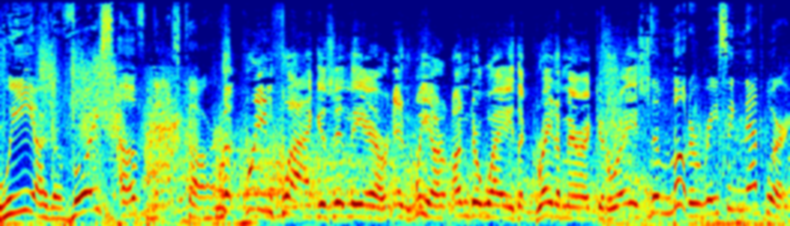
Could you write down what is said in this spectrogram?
We are the voice of NASCAR. The green flag is in the air, and we are underway. The great American race. The Motor Racing Network.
